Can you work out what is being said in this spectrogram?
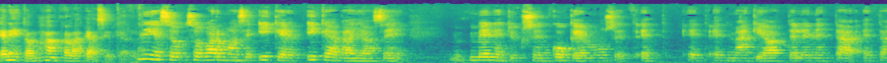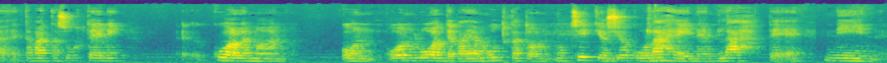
ja niitä on hankala käsitellä. Niin ja se on, se on varmaan se ikä, ikävä ja se menetyksen kokemus, että et, et, et mäkin ajattelen, että, että, että vaikka suhteeni kuolemaan on, on luonteva ja mutkaton, mutta sitten jos joku läheinen lähtee, niin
